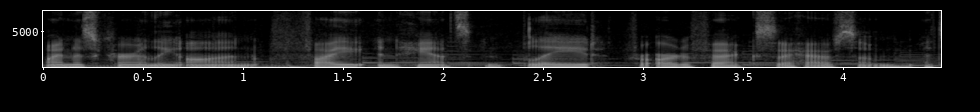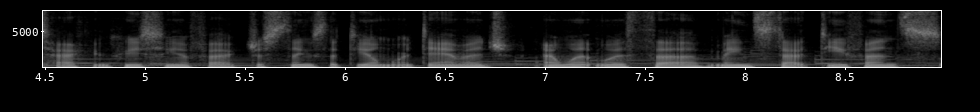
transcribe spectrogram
Mine is currently on Fight, Enhance, and Blade. For artifacts, I have some attack increasing effect, just things that deal more damage. I went with uh, main stat defense.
